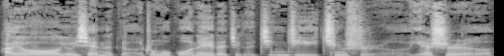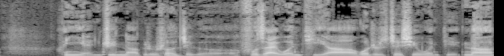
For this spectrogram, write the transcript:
还有有一些那个中国国内的这个经济情势也是。很严峻呐，比如说这个负债问题啊，或者是这些问题。那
